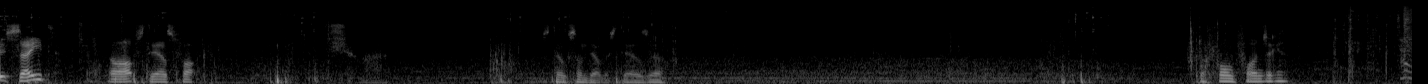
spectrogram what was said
Outside? Oh, upstairs, fuck. Shit, man. Still somebody up the stairs there. My phone phones again. Time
